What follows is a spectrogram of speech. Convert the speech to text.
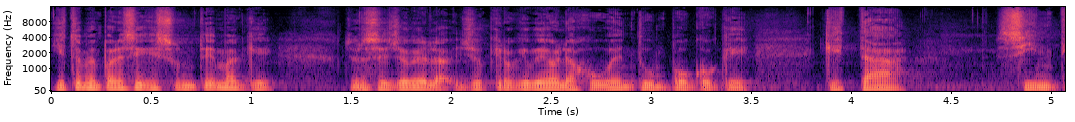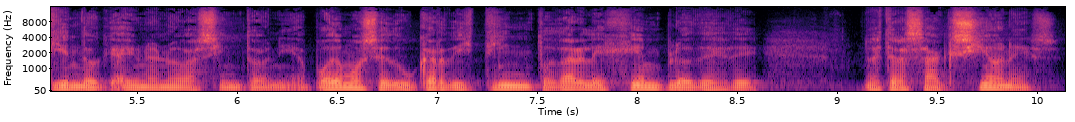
Y esto me parece que es un tema que, yo no sé, yo, yo creo que veo la juventud un poco que, que está sintiendo que hay una nueva sintonía. Podemos educar distinto, dar el ejemplo desde nuestras acciones.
